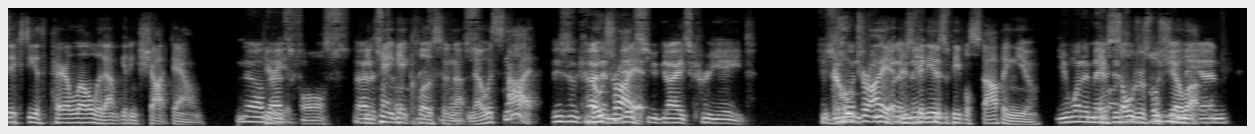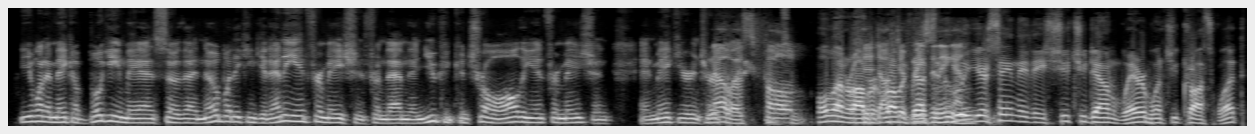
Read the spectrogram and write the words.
the 60th parallel without getting shot down. No, period. that's false. That you is can't get totally close enough. No, it's not. These are the kind Go of try myths it. you guys create. you Go want- try it. There's videos this- of people stopping you. You want to make soldiers will show up. Boogeyman- You want to make a boogeyman so that nobody can get any information from them. Then you can control all the information and make your interpretation. No, it's called Hold on, Robert. Deductive Robert, Dustin, reasoning who- and- you're saying that they shoot you down where once you cross what?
